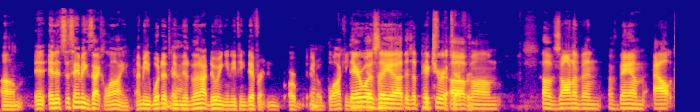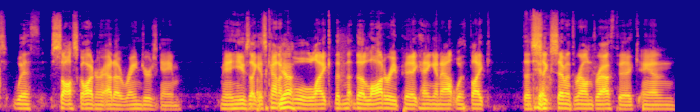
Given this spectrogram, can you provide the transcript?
Um, and, and, it's the same exact line. I mean, what are, yeah. they're not doing anything different or you know blocking. There was different. a uh, there's a picture it's, it's of um, of Zonovan of Bam out with Sauce Gardner at a Rangers game. I mean, he was like, it's kind of yeah. cool, like the the lottery pick hanging out with like the yeah. sixth, seventh round draft pick, and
